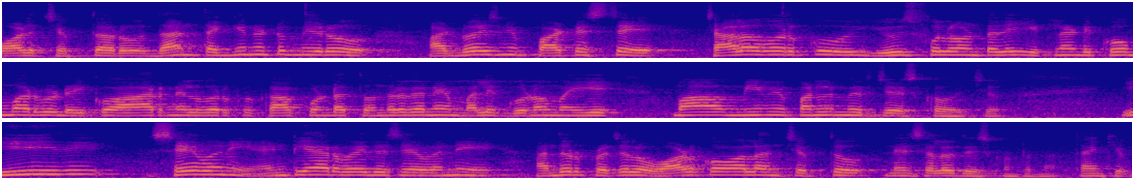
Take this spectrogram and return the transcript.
వాళ్ళు చెప్తారు. దాన్ని తగ్గినట్టు మీరు అడ్వైస్ని పాటిస్తే చాలా వరకు యూస్ఫుల్ ఉంటుంది. ఇట్లాంటి కోమార్బిడ్ ఎక్కువ ఆరు నెలల వరకు కాకుండా తొందరగానే మళ్ళీ గుణమయ్యి మా మీ మీ పనులు మీరు చేసుకోవచ్చు. ఇది సేవని ఎన్టీఆర్ వైద్య సేవని అందరూ ప్రజలు వాడుకోవాలని చెప్తూ నేను సెలవు తీసుకుంటున్నాను థ్యాంక్ యూ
